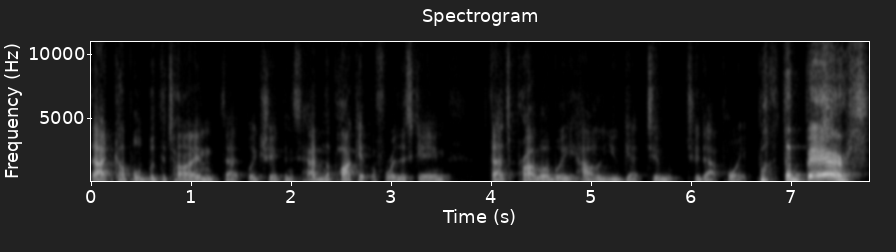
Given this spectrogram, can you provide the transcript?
that coupled with the time that Blake Shapen's had in the pocket before this game, that's probably how you get to to that point. But the Bears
